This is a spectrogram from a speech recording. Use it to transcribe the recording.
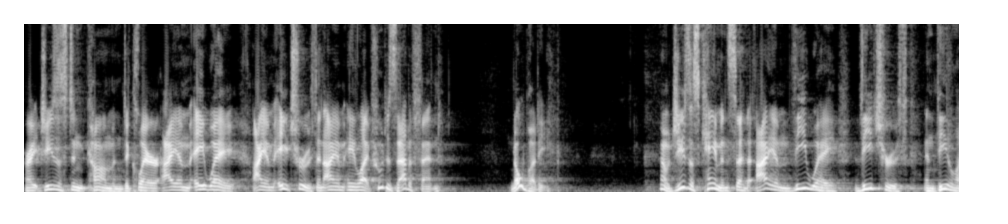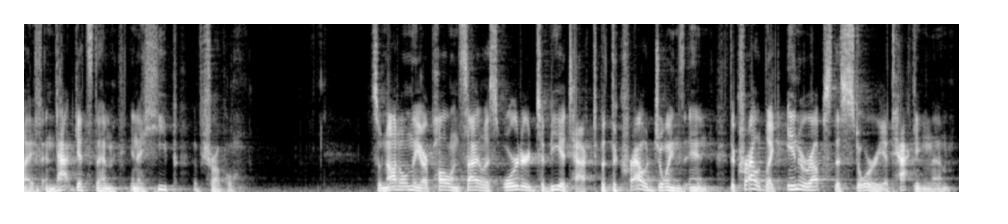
Right? Jesus didn't come and declare, I am a way, I am a truth, and I am a life. Who does that offend? Nobody. No, Jesus came and said, I am the way, the truth, and the life, and that gets them in a heap of trouble. So not only are Paul and Silas ordered to be attacked, but the crowd joins in. The crowd like interrupts the story, attacking them.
